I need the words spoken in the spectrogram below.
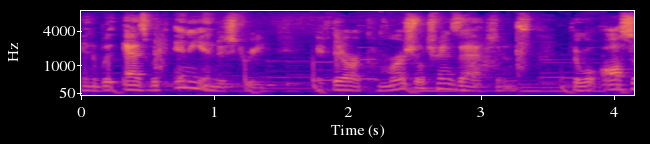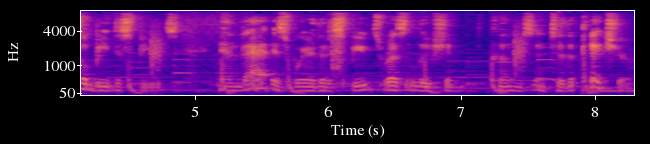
and with, as with any industry, if there are commercial transactions, there will also be disputes, and that is where the disputes resolution comes into the picture.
